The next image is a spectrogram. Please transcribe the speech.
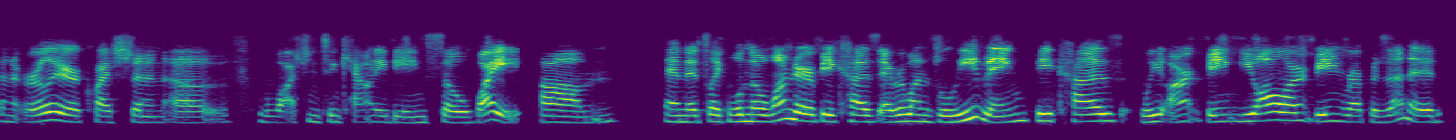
an earlier question of Washington County being so white. Um, and it's like, well, no wonder because everyone's leaving because we aren't being, you all aren't being represented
